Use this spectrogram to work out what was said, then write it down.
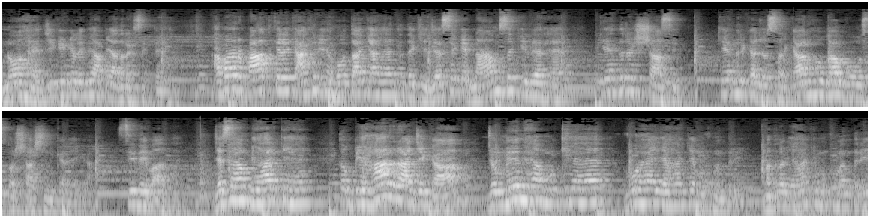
नौ है। जीके के लिए भी आप याद रख सकते हैं। अब अगर बात करें कि आखिर ये होता क्या है तो देखिए, जैसे कि नाम से क्लियर है, केंद्र शासित, केंद्र का जो सरकार होगा, वो उस पर शासन करेगा। सीधी बात है। जैसे हम बिहार के हैं तो बिहार राज्य का जो मेन है, मुख्य है, वो है यहाँ के मुख्यमंत्री। मतलब यहाँ के मुख्यमंत्री,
